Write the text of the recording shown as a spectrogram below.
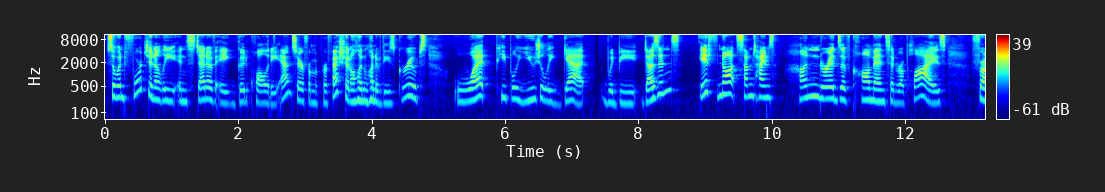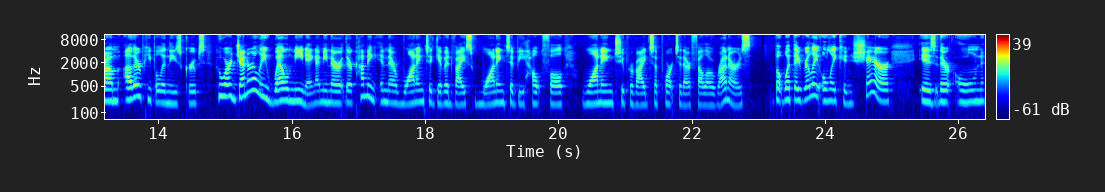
So, unfortunately, instead of a good quality answer from a professional in one of these groups, what people usually get would be dozens, if not sometimes hundreds of comments and replies from other people in these groups who are generally well-meaning. I mean, they're they're coming in there wanting to give advice, wanting to be helpful, wanting to provide support to their fellow runners. But what they really only can share is their own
